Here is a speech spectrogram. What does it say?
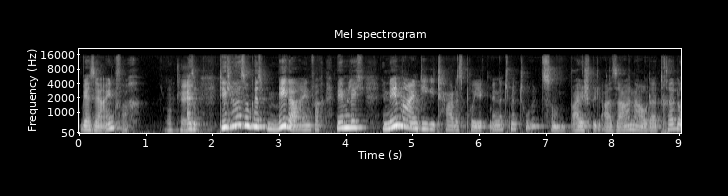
wäre sehr einfach. Okay. Also die Lösung ist mega einfach. Nämlich nehme ein digitales Projektmanagement-Tool, zum Beispiel Asana oder Trello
